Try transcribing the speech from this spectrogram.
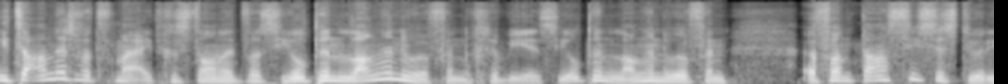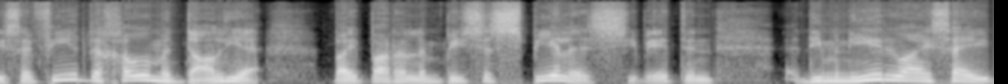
Iets anders wat vir my uitgestaan het was Hilton Langenhoven gewees. Hilton Langenhoven, 'n fantastiese storie. Sy 4de goue medalje by Paralimpiese spele, jy weet, en die manier hoe hy sy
